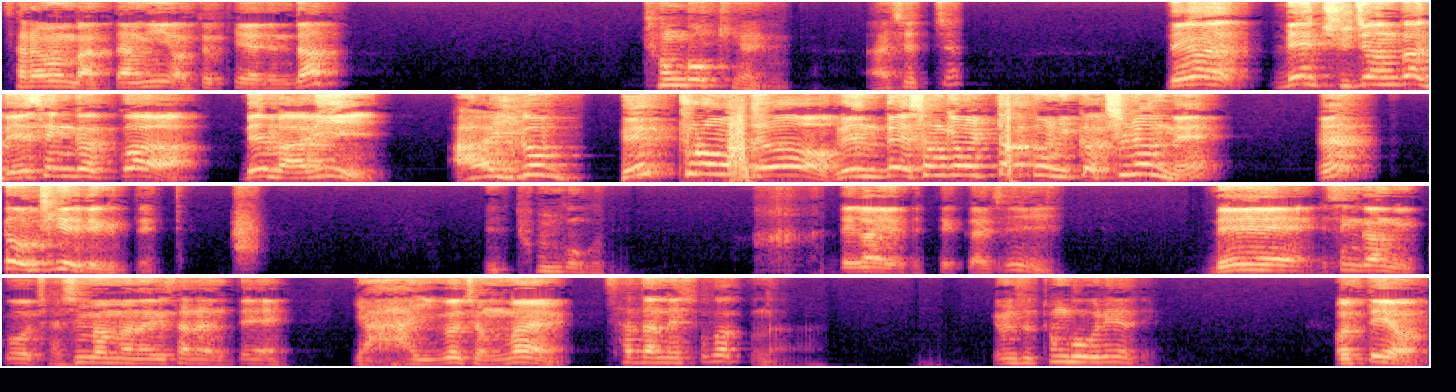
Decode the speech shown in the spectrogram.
사람은 마땅히 어떻게 해야 된다? 통곡해야 된다. 아셨죠? 내가 내 주장과 내 생각과 내 말이 아 이거 100% 맞아 그랬는데 성경을 딱 보니까 틀렸네. 에? 그러니까 어떻게 해야 돼 그때? 통곡을. 내가 여태까지 내 생각 믿고 자신만만하게 살았는데 야 이거 정말 사단에 속았구나. 그러면서 통곡을 해야 돼. 어때요?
